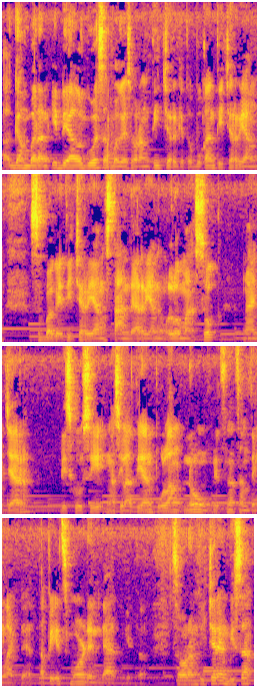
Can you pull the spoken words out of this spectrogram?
eh, gambaran ideal gue sebagai seorang teacher gitu. Bukan teacher yang sebagai teacher yang standar yang lo masuk ngajar diskusi ngasih latihan pulang no it's not something like that. Tapi it's more than that gitu. Seorang teacher yang bisa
